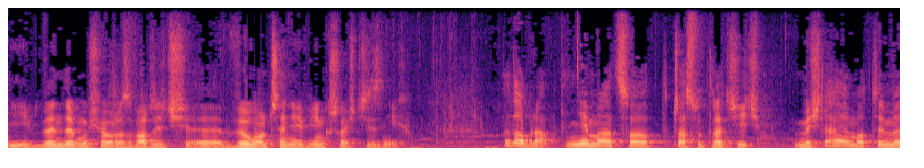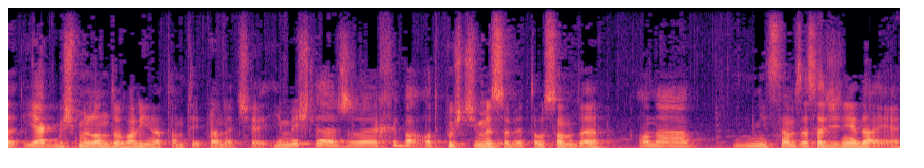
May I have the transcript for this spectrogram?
i będę musiał rozważyć e, wyłączenie większości z nich. No dobra, nie ma co czasu tracić. Myślałem o tym, jakbyśmy lądowali na tamtej planecie i myślę, że chyba odpuścimy sobie tą sondę. Ona nic nam w zasadzie nie daje.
